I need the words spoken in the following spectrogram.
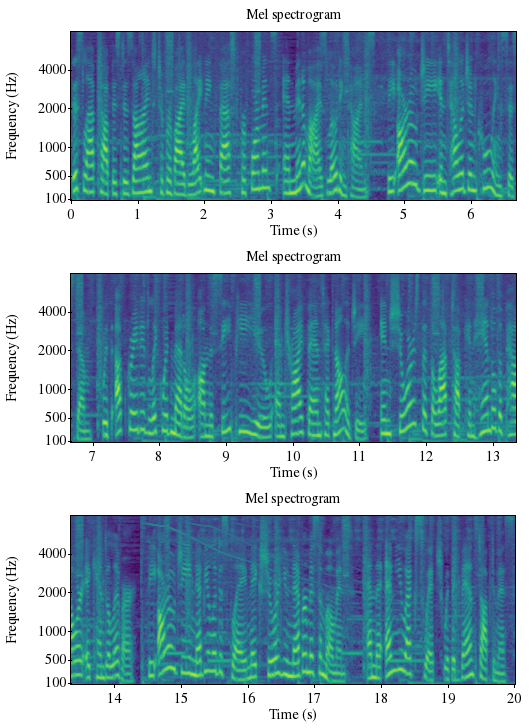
This laptop is designed to provide lightning-fast performance and minimize loading times. The ROG Intelligent Cooling System, with upgraded liquid metal on the CPU and tri-fan technology, ensures that the laptop can handle the power it can deliver. The ROG Nebula display makes sure you never miss a moment, and the MUX switch with Advanced Optimus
